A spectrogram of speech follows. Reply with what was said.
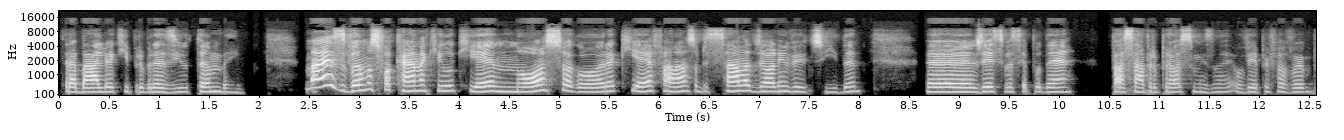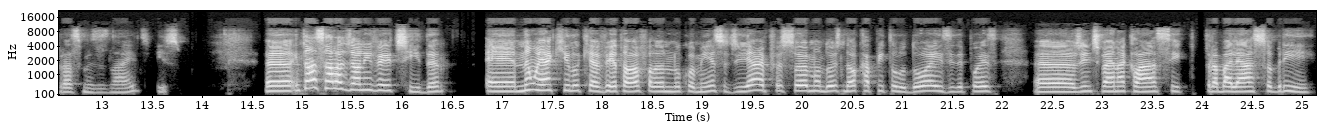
trabalho aqui para o Brasil também. Mas vamos focar naquilo que é nosso agora, que é falar sobre sala de aula invertida. Uh, Gê, se você puder passar para o próximo slide, ou ver, por favor, o próximo slide. Isso. Uh, então, a sala de aula invertida é, não é aquilo que a Vê estava falando no começo, de ah, a professora mandou estudar o capítulo 2 e depois uh, a gente vai na classe trabalhar sobre ele.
